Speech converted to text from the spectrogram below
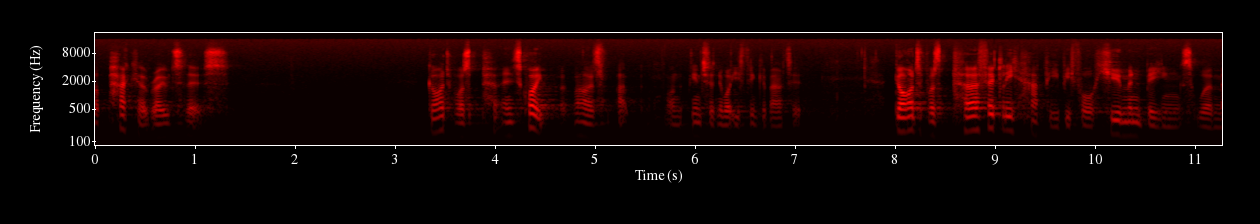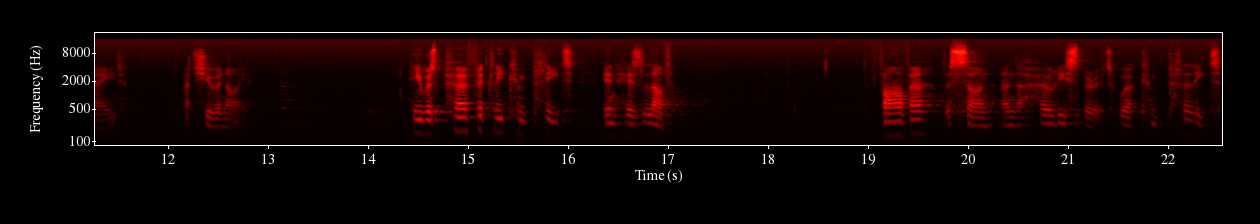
But Packer wrote this God was, and it's quite, well, it's, uh, I'll be interested in what you think about it. God was perfectly happy before human beings were made. That's you and I. He was perfectly complete in his love. The Father, the Son, and the Holy Spirit were complete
